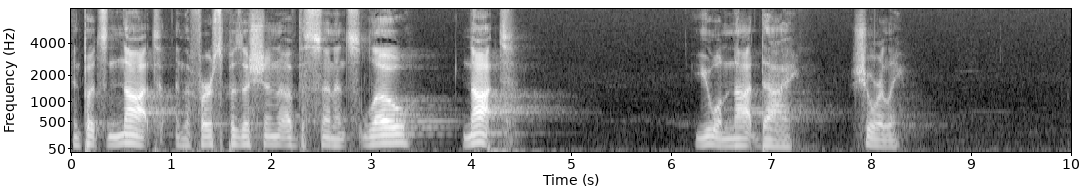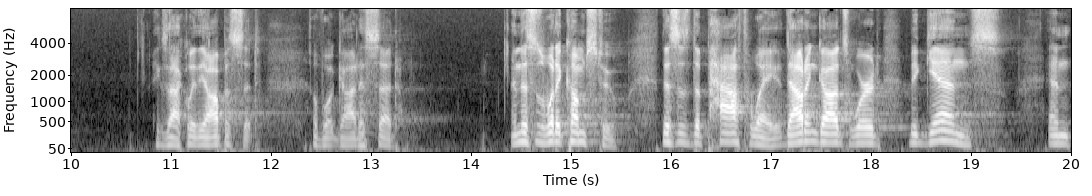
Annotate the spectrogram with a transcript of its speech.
and puts not in the first position of the sentence. Lo, not. You will not die, surely. Exactly the opposite of what God has said. And this is what it comes to. This is the pathway. Doubting God's word begins and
